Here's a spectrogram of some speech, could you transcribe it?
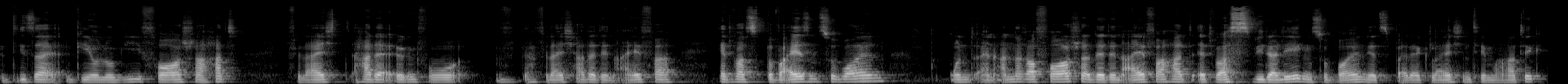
dieser Geologieforscher hat. Vielleicht hat er irgendwo, vielleicht hat er den Eifer, etwas beweisen zu wollen und ein anderer Forscher, der den Eifer hat, etwas widerlegen zu wollen, jetzt bei der gleichen Thematik,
